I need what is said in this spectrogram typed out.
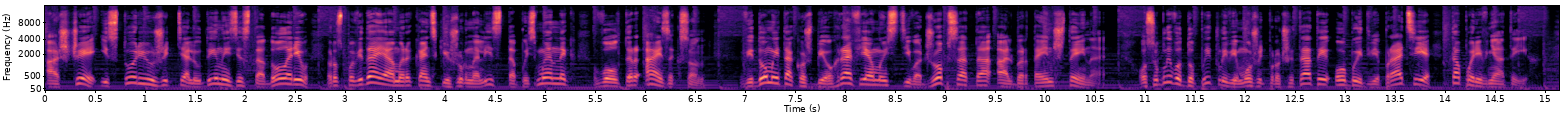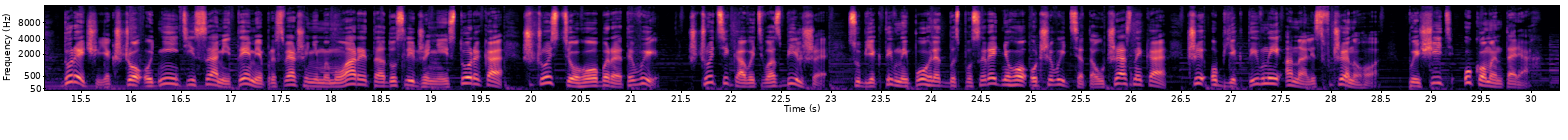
А ще історію життя людини зі 100 доларів розповідає американський журналіст та письменник Волтер Айзексон, відомий також біографіями Стіва Джобса та Альберта Ейнштейна. Особливо допитливі можуть прочитати обидві праці та порівняти їх. До речі, якщо одній тій самій темі присвячені мемуари та дослідження історика, що з цього оберете ви? Що цікавить вас більше: суб'єктивний погляд безпосереднього очевидця та учасника чи об'єктивний аналіз вченого? Пишіть у коментарях.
